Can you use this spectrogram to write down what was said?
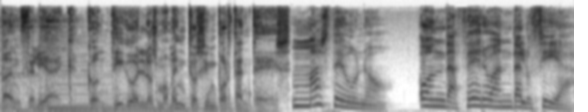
Panceliac, contigo en los momentos importantes. Más de uno. Onda Cero Andalucía.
